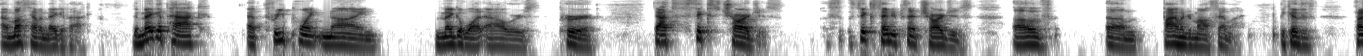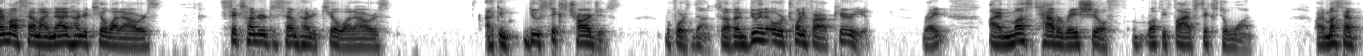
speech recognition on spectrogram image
I must have a megapack. The megapack at 3.9 megawatt hours per, that's six charges, six 70% charges of um, 500 mile semi, because 500 mile semi, 900 kilowatt hours, 600 to 700 kilowatt hours. I can do six charges before it's done. So if I'm doing it over a 24 hour period, right, I must have a ratio of roughly five, six to one. I must have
